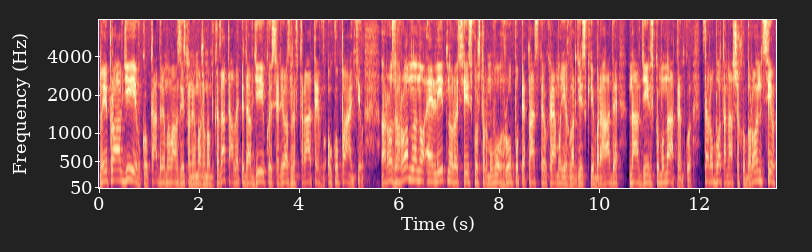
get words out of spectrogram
Ну і про Авдіївку. Кадри ми вам, звісно, не можемо показати, але під Авдіївкою серйозні втрати в окупантів. Розгромлено елітну російську штурмову групу 15-ї окремої гвардійської бригади на Авдіївському напрямку. Це робота наших оборонців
